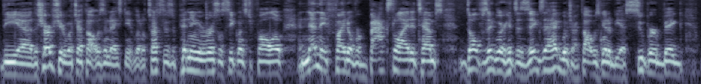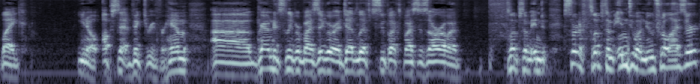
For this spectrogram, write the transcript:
the uh, the sharpshooter, which I thought was a nice, neat little touch. There's a pinning reversal sequence to follow, and then they fight over backslide attempts. Dolph Ziggler hits a zigzag, which I thought was going to be a super big like you know, upset victory for him. Uh, grounded sleeper by Ziggler, a deadlift suplex by Cesaro, a flips him into sort of flips him into a neutralizer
